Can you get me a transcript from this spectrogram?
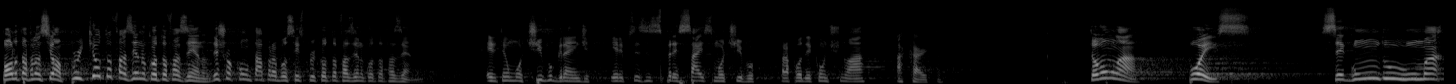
Paulo está falando assim: ó, por que eu estou fazendo o que eu estou fazendo? Deixa eu contar para vocês por que eu estou fazendo o que eu estou fazendo. Ele tem um motivo grande e ele precisa expressar esse motivo para poder continuar a carta. Então vamos lá. Pois, segundo uma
